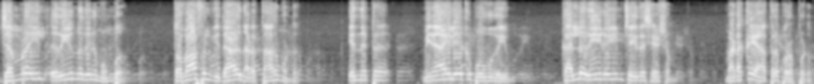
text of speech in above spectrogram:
ജംറയിൽ എറിയുന്നതിനു മുമ്പ് തൊവാഫുൽ വിദാൾ നടത്താറുമുണ്ട്. എന്നിട്ട് മിനായിലേക്ക് പോവുകയും കല്ലെറിയുകയും ചെയ്ത ശേഷം മടക്കയാത്ര പുറപ്പെടും.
